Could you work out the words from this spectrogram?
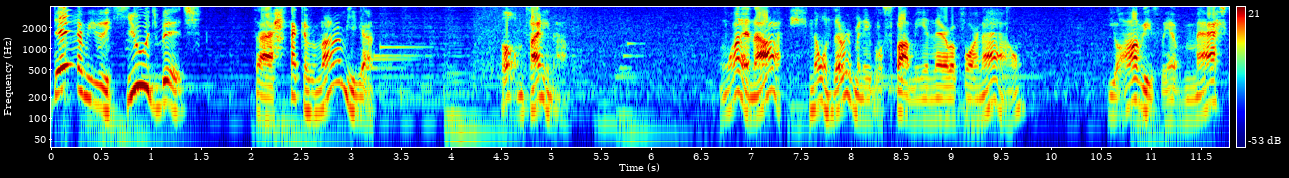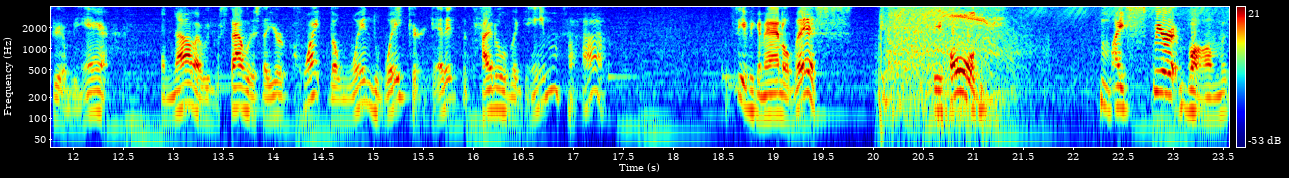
Damn, he's a huge bitch. It's a heck of an arm you got. Oh, I'm tiny now. What an eye. No one's ever been able to spot me in there before now. You obviously have mastery of the air. And now that we've established that you're quite the Wind Waker, get it? The title of the game? Haha. Let's see if you can handle this. Behold! My Spirit Bomb!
